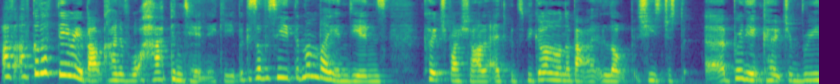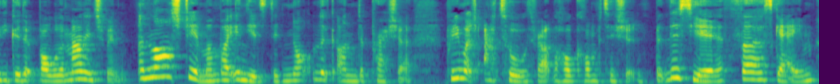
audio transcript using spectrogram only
I've, I've got a theory about kind of what happened here, Nikki. Because obviously, the Mumbai Indians, coached by Charlotte Edwards, we go on about it a lot, but she's just a brilliant coach and really good at bowler management. And last year, Mumbai Indians did not look under pressure pretty much at all throughout the whole competition. But this year, first game,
